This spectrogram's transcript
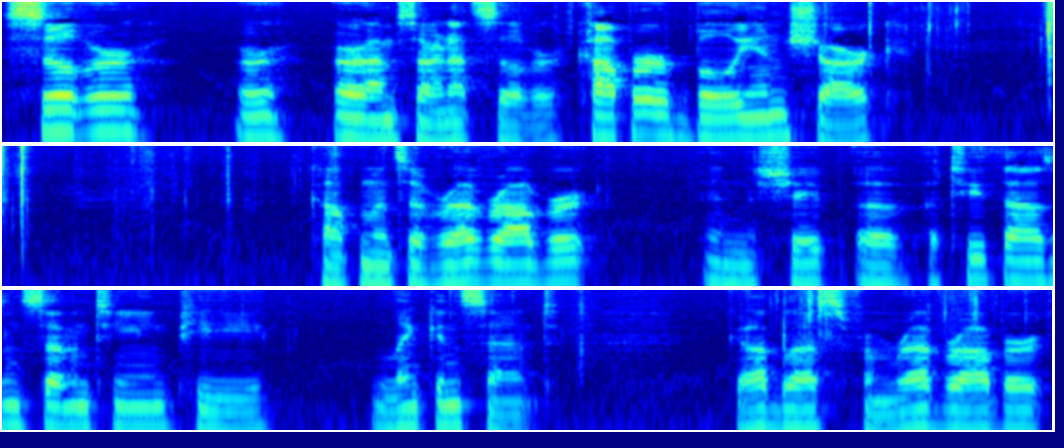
Silver, or, or I'm sorry, not silver. Copper Bullion Shark. Compliments of Rev Robert in the shape of a 2017 P Lincoln Cent. God bless from Rev Robert.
